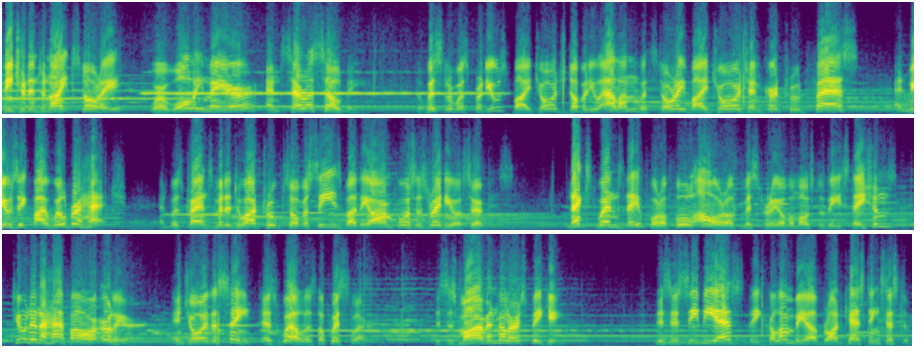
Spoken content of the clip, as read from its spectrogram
Featured in tonight's story were Wally Maher and Sarah Selby. The Whistler was produced by George W. Allen with story by George and Gertrude Fass and music by Wilbur Hatch and was transmitted to our troops overseas by the Armed Forces Radio Service. Next Wednesday, for a full hour of mystery over most of these stations, tune in a half hour earlier. Enjoy The Saint as well as The Whistler. This is Marvin Miller speaking. This is CBS, the Columbia Broadcasting System.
